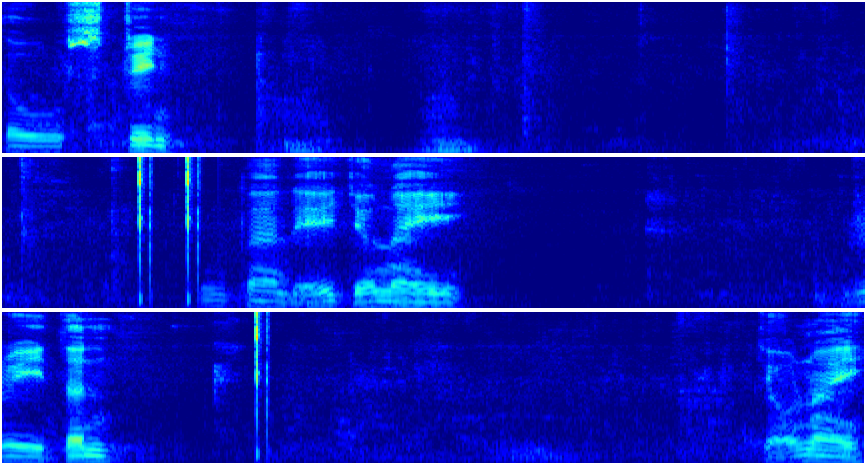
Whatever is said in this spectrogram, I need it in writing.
to string chúng ta để chỗ này return chỗ này.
